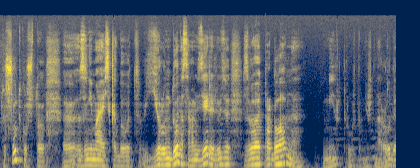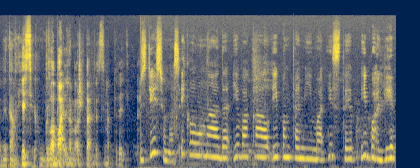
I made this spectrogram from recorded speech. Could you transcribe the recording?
эту шутку, что э, занимаясь как бы вот ерундой, на самом деле люди забывают про главное мир, дружба между народами, там если в глобальном масштабе смотреть. Здесь у нас и клоунада, и вокал, и пантомима, и степ, и балет,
